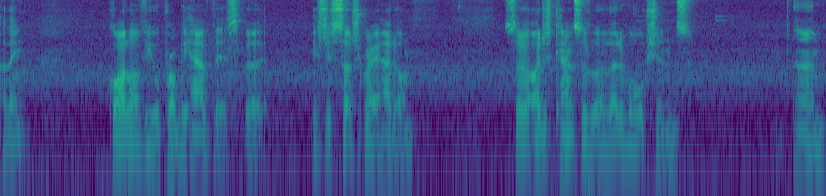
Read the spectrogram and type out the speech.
I think quite a lot of you will probably have this but it's just such a great add-on. So I just cancelled a load of auctions. Um,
